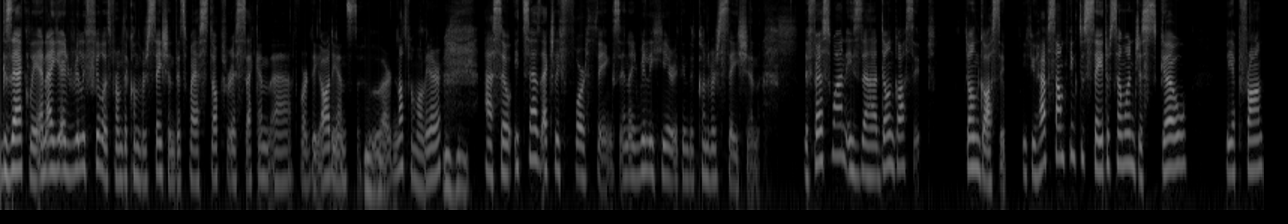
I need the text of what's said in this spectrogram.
Exactly, and I, I really feel it from the conversation. That's why I stopped for a second uh, for the audience who Mhm. are not familiar. Mhm. Uh, so it says actually four things, and I really hear it in the conversation. The first one is uh, don't gossip. Don't gossip. If you have something to say to someone, just go, be upfront,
